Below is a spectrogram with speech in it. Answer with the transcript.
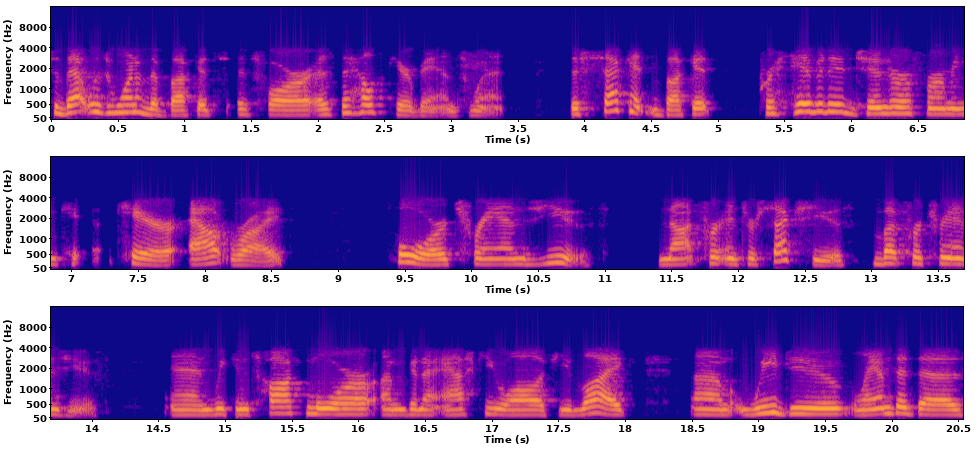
So that was one of the buckets as far as the healthcare bans went. The second bucket prohibited gender affirming care outright for trans youth, not for intersex youth, but for trans youth and we can talk more. I'm going to ask you all if you like. Um, we do, Lambda does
